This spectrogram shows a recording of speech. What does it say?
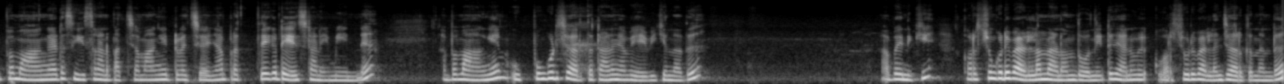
ഇപ്പോൾ മാങ്ങയുടെ സീസണാണ്. പച്ചമാങ്ങ ഇട്ട് വെച്ച് കഴിഞ്ഞാൽ പ്രത്യേക ടേസ്റ്റാണ് ഈ മീനിന്. അപ്പോൾ മാങ്ങയും ഉപ്പും കൂടി ചേർത്തിട്ടാണ് ഞാൻ വേവിക്കുന്നത്. അപ്പോൾ എനിക്ക് കുറച്ചും കൂടി വെള്ളം വേണമെന്ന് തോന്നിയിട്ട് ഞാൻ കുറച്ചുകൂടി വെള്ളം ചേർക്കുന്നുണ്ട്.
